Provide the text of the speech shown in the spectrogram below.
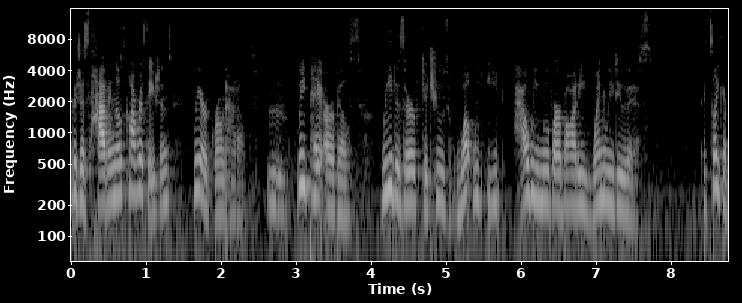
But just having those conversations, we are grown adults. Mm. We pay our bills. We deserve to choose what we eat, how we move our body, when we do this. It's like a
